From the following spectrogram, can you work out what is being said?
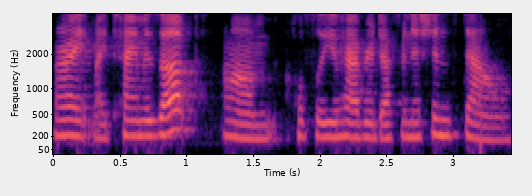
All right, my time is up. Um, hopefully you have your definitions down.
